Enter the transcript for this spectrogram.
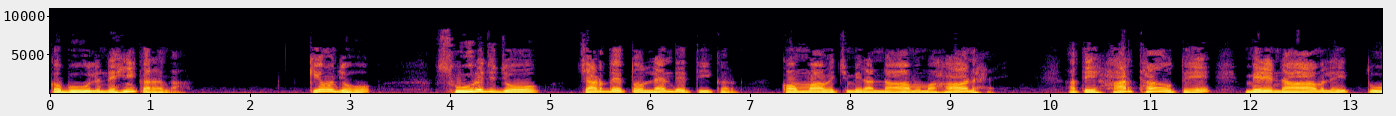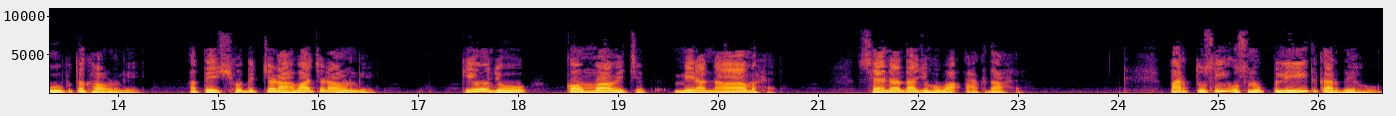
ਕਬੂਲ ਨਹੀਂ ਕਰਾਂਗਾ। ਕਿਉਂ ਜੋ ਸੂਰਜ ਜੋ ਚੜ੍ਹਦੇ ਤੋਂ ਲਹਿੰਦੇ ਤੀਕਰ ਕੌਮਾਂ ਵਿੱਚ ਮੇਰਾ ਨਾਮ ਮਹਾਨ ਹੈ ਅਤੇ ਹਰ ਥਾਂ ਉਤੇ ਮੇਰੇ ਨਾਮ ਲਈ ਧੂਪ ਤਖਾਉਣਗੇ ਅਤੇ ਸ਼ੁੱਧ ਚੜਾਵਾ ਚੜਾਉਣਗੇ। ਕਿਉਂ ਜੋ ਕੌਮਾਂ ਵਿੱਚ ਮੇਰਾ ਨਾਮ ਹੈ, ਸੈਨਾ ਦਾ ਯਹੋਵਾ ਆਖਦਾ ਹੈ ਪਰ ਤੁਸੀਂ ਉਸ ਨੂੰ ਪਲੀਤ ਕਰਦੇ ਹੋ,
